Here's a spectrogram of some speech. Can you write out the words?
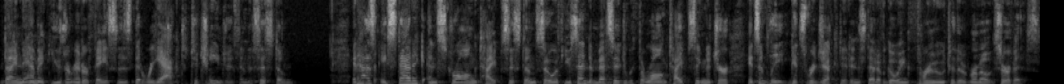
dynamic user interfaces that react to changes in the system. It has a static and strong type system, so if you send a message with the wrong type signature, it simply gets rejected instead of going through to the remote service.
